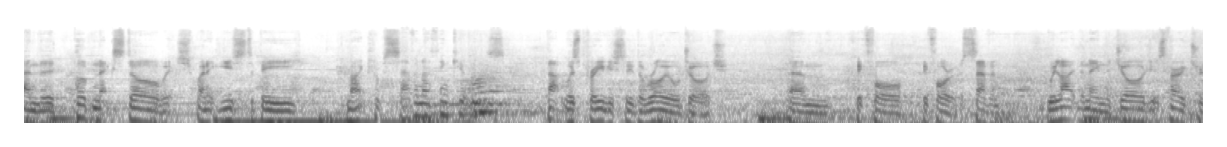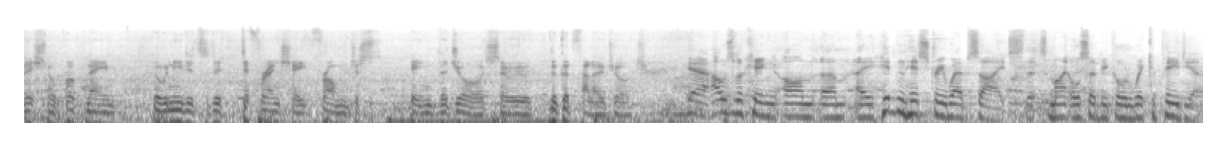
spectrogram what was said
And the pub next door, which when it used to be nightclub Seven, I think it was, that was previously the Royal George. Um, before before it was seven, we like the name the George. It's a very traditional pub name, but we needed to di- differentiate from just being the George, so the Goodfellow George. Yeah, I was looking on um, a hidden history website that might also be called Wikipedia,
